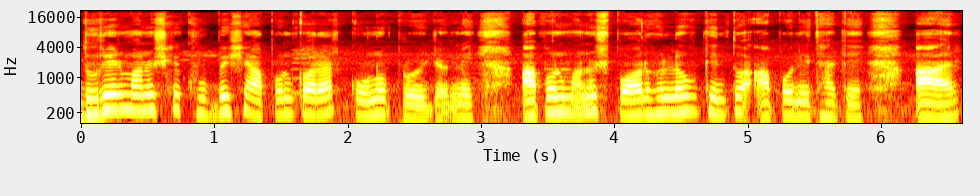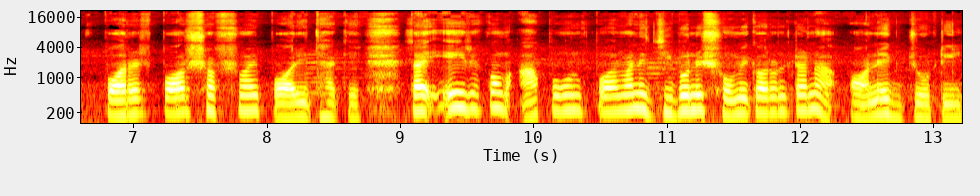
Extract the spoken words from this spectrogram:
দূরের মানুষকে খুব বেশি আপন করার কোনো প্রয়োজন নেই। আপন মানুষ পর হলেও কিন্তু আপনই থাকে। আর পরের পর সবসময় পরই থাকে। তাই এই রকম আপন পর মানে জীবনের সমীকরণটা না অনেক জটিল।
